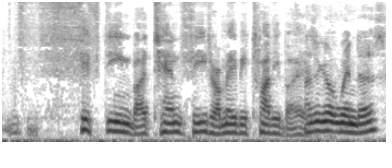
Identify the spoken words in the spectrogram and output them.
fifteen by ten feet, or maybe twenty by. Has it got windows?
